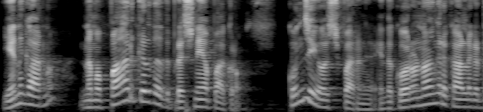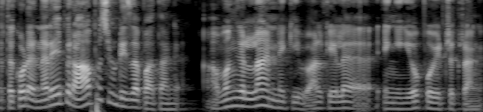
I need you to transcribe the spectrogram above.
என்ன காரணம்? நம்ம பார்க்கறது அது பிரச்சனையாக பார்க்குறோம். கொஞ்சம் யோசிச்சு பாருங்கள் இந்த கொரோனாங்கிற காலகட்டத்தை கூட நிறைய பேர் ஆப்பர்ச்சுனிட்டிஸாக பார்த்தாங்க. அவங்கெல்லாம் இன்னைக்கு வாழ்க்கையில் எங்கெங்கேயோ போயிட்டுருக்குறாங்க.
